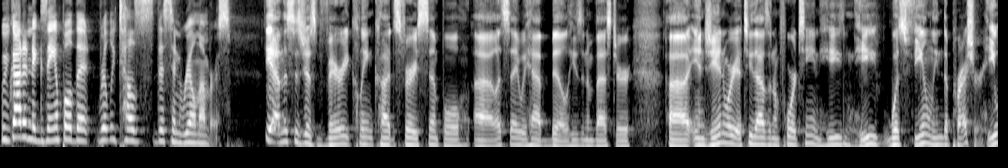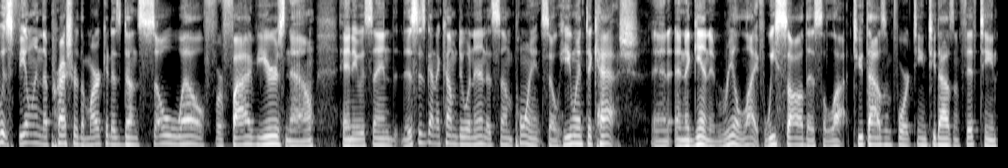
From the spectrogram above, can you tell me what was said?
We've got an example that really tells this in real numbers. Yeah, and this is just very clean cut. It's very simple. Uh, let's say we have Bill. He's an investor. Uh, in January of 2014, he he was feeling the pressure. He was feeling the pressure. The market has done so well for five years now, and he was saying this is going to come to an end at some point. So he went to cash. And, and again, in real life, we saw this a lot. 2014, 2015,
